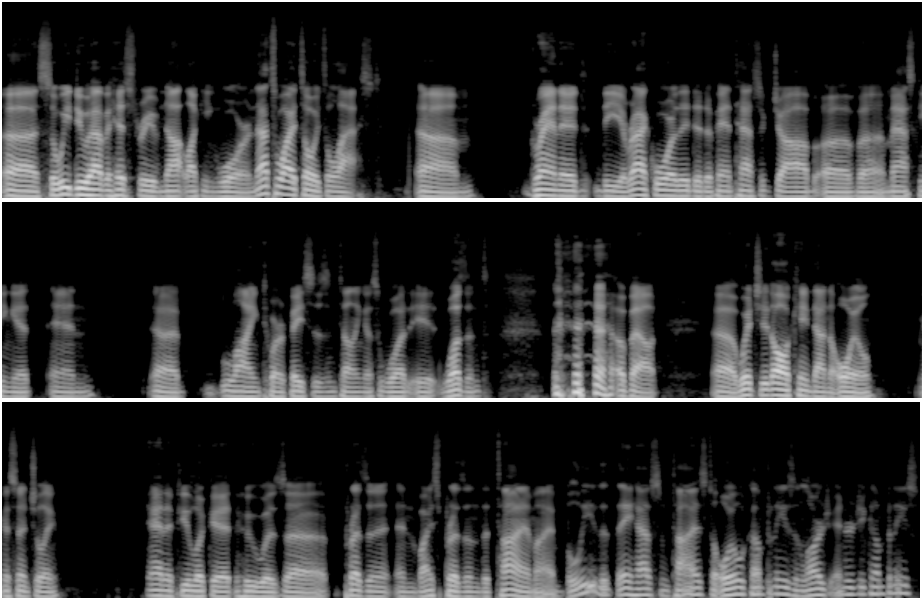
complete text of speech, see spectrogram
Uh, so we do have a history of not liking war, and that's why it's always the last. Um, granted, the Iraq War they did a fantastic job of uh, masking it and uh, lying to our faces and telling us what it wasn't about, uh, which it all came down to oil, essentially. And if you look at who was uh, president and vice president at the time, I believe that they have some ties to oil companies and large energy companies.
